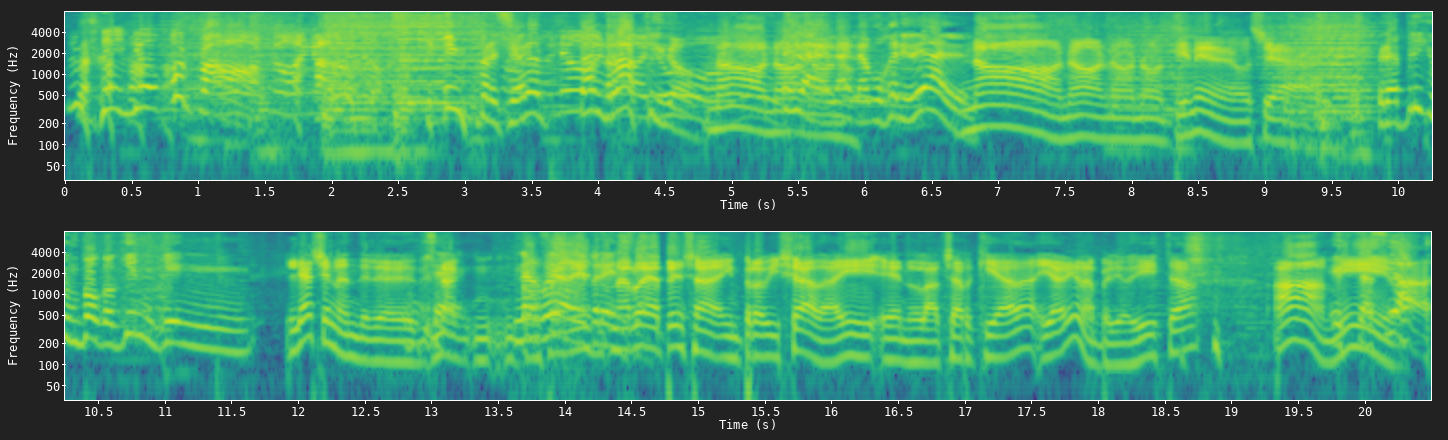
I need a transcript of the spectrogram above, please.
No, por favor, no, no. Impresionante. No, Tan no, rápido. no. No, no, es la, no, la- no. la mujer ideal. No, no, no, no. Tiene, o sea. Pero explique un poco, ¿quién, quién... Le hacen la- Sí, una, una rueda de prensa. una rueda de prensa improvisada ahí en la charqueada y había una periodista. Ah, mira.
